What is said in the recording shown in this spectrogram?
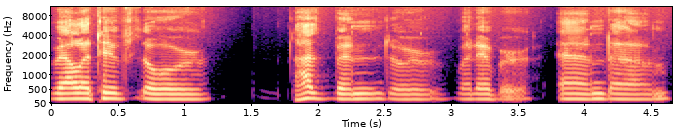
relatives or husband or whatever, and um,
